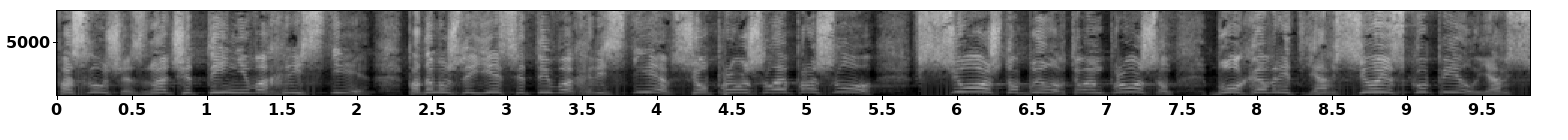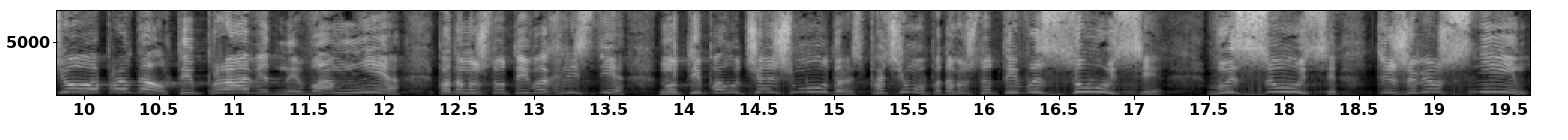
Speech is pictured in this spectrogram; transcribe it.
послушай, значит ты не во Христе. Потому что если ты во Христе, все прошлое прошло. Все, что было в твоем прошлом, Бог говорит, я все искупил, я все оправдал. Ты праведный во мне, потому что ты во Христе. Но ты получаешь мудрость. Почему? Потому что ты в Иисусе. В Иисусе. Ты живешь с Ним.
